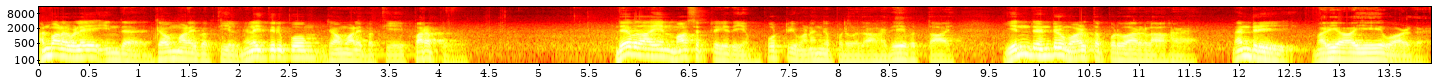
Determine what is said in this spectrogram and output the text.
அன்பானவர்களே இந்த ஜெபமாலை பக்தியில் நிலைத்திருப்போம். ஜெபமாலை பக்தியை பரப்புவோம். தேவதாயின் மாசற்ற இதயம் போற்றி வணங்கப்படுவதாக தேவத்தாய் என்றென்றும் வாழ்த்தப்படுவார்களாக. நன்றி. மரியாயே வாழ்க.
